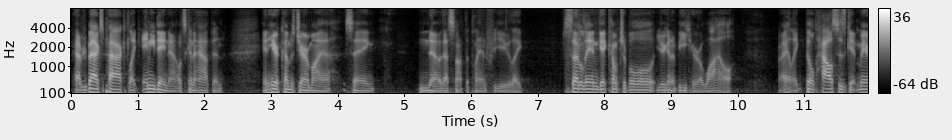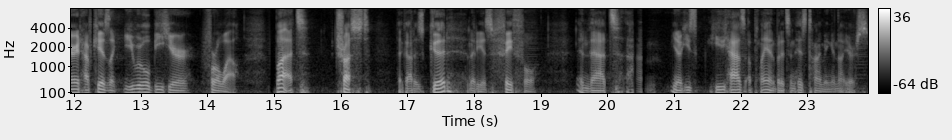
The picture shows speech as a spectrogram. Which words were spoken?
have your bags packed, like any day now, it's going to happen. And here comes Jeremiah saying, no, that's not the plan for you. Like, settle in, get comfortable, you're going to be here a while right? Like build houses, get married, have kids. Like you will be here for a while. But trust that God is good and that He is faithful and that, um, you know, he's, He has a plan, but it's in His timing and not yours.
